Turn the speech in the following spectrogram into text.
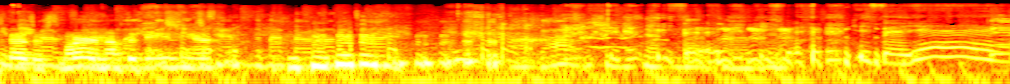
you guys are smart enough to get in here. The. Oh, he said, yeah! Yeah!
